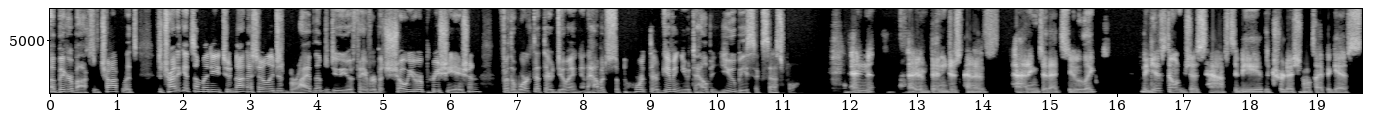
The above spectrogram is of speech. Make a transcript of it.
a bigger box of chocolates to try to get somebody to not necessarily just bribe them to do you a favor, but show your appreciation for the work that they're doing and how much support they're giving you to help you be successful. And I've been just kind of adding to that too. Like the gifts don't just have to be the traditional type of gifts.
